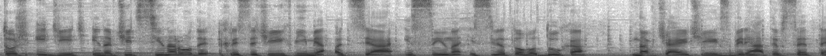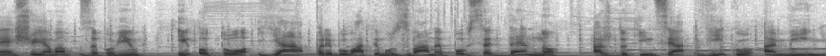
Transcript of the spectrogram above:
Тож ідіть і навчіть всі народи, хрестячи їх в ім'я Отця і Сина, і Святого Духа, навчаючи їх зберігати все те, що я вам заповів, і ото я перебуватиму з вами повсякденно аж до кінця віку. Амінь.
